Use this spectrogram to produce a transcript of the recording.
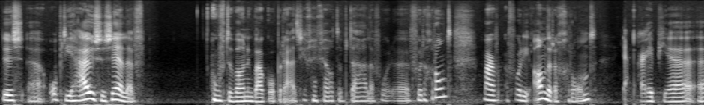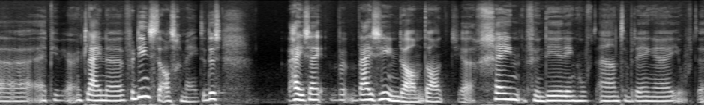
Dus eh, op die huizen zelf hoeft de woningbouwcoöperatie geen geld te betalen voor de, voor de grond. Maar voor die andere grond, ja, daar heb je, heb je weer een kleine verdienste als gemeente. Dus wij, zei, wij zien dan dat je geen fundering hoeft aan te brengen. Je hoeft, eh,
